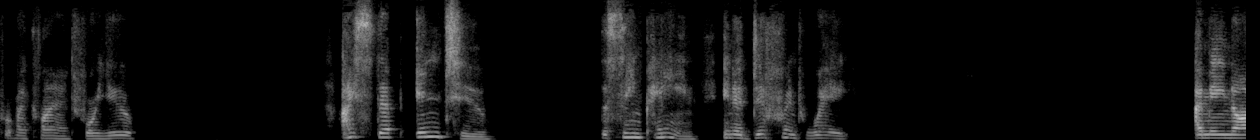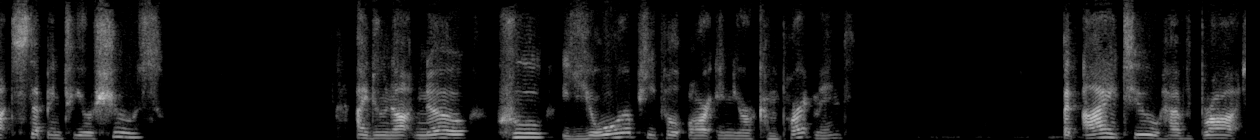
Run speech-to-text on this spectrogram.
for my client, for you. I step into the same pain in a different way. I may not step into your shoes. I do not know who your people are in your compartment. But I too have brought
